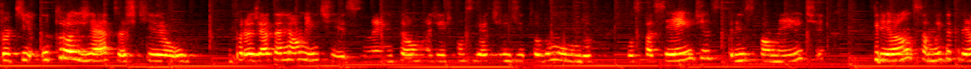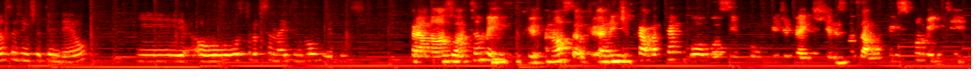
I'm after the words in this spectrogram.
porque o projeto, acho que o o projeto é realmente isso, né? Então, a gente conseguiu atingir todo mundo, os pacientes, principalmente, criança, muita criança a gente atendeu, e os profissionais envolvidos. Para nós lá também, porque, nossa, a gente ficava até bobo, assim, com o feedback que eles nos davam, principalmente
